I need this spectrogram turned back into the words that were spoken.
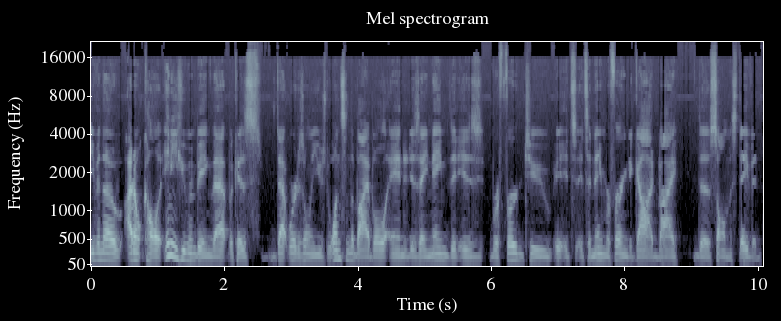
even though I don't call any human being that because that word is only used once in the Bible and it is a name that is referred to, it's, it's a name referring to God by the psalmist David.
